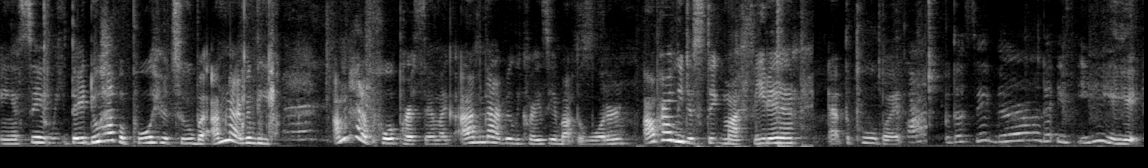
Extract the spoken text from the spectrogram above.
and sit. We, they do have a pool here too, but I'm not really I'm not a pool person. Like, I'm not really crazy about the water. I'll probably just stick my feet in at the pool, but but that's it, girl. That is it.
